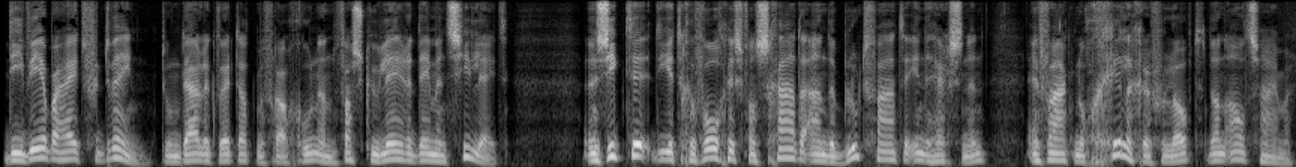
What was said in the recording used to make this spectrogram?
Die weerbaarheid verdween toen duidelijk werd dat mevrouw Groen aan vasculaire dementie leed. Een ziekte die het gevolg is van schade aan de bloedvaten in de hersenen en vaak nog grilliger verloopt dan Alzheimer.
